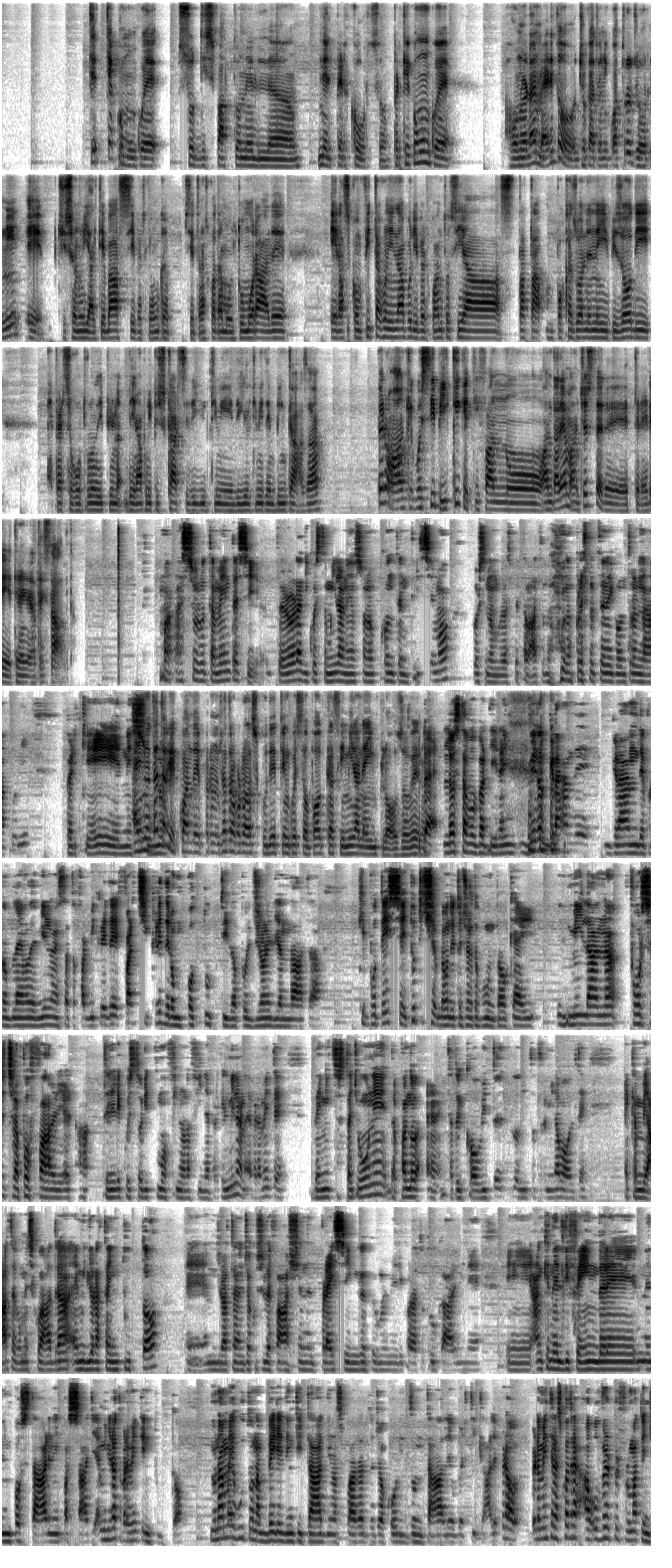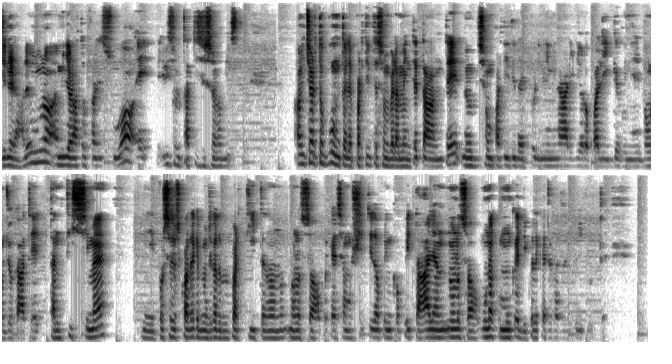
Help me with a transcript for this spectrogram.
ti, ti, ha comunque soddisfatto nel, nel percorso? Perché comunque a onore al merito, ho giocato ogni quattro giorni e ci sono gli alti e bassi perché comunque siete una squadra molto umorale e la sconfitta con il Napoli per quanto sia stata un po' casuale negli episodi hai perso contro uno dei, più, dei Napoli più scarsi degli ultimi, degli ultimi tempi in casa. Però anche questi picchi che ti fanno andare a Manchester e tenere, tenere la testa alta. Ma assolutamente sì. Per ora di questo Milan io sono contentissimo. Forse non ve lo aspettavate dopo una prestazione contro il Napoli perché nessuno... Hai notato che quando hai pronunciato la parola scudetto in questo podcast il Milan è imploso, vero? Beh, lo stavo per dire, il vero grande, grande problema del Milan è stato farmi credere, farci credere un po' tutti dopo il girone di andata che potesse, tutti ci abbiamo detto a un certo punto, ok, il Milan forse ce la può fare a tenere questo ritmo fino alla fine, perché il Milan è veramente da inizio stagione, da quando è iniziato il Covid, l'ho detto 3000 volte, è cambiata come squadra, è migliorata in tutto, è migliorata nel gioco sulle fasce, nel pressing, come mi hai ricordato tu Carmine, anche nel difendere, nell'impostare, nei passaggi, è migliorata veramente in tutto. Non ha mai avuto una bella identità di una squadra da gioco orizzontale o verticale, però veramente la squadra ha overperformato in generale, ognuno ha migliorato a fare il suo e i risultati si sono visti a un certo punto le partite sono veramente tante, noi siamo partiti dai preliminari di Europa League, quindi ne abbiamo giocate tantissime, forse le squadre che abbiamo giocato più partite, non, non, lo so, perché siamo usciti dopo in Coppa Italia, non lo so, una comunque di quelle che ha giocato di più di tutte.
